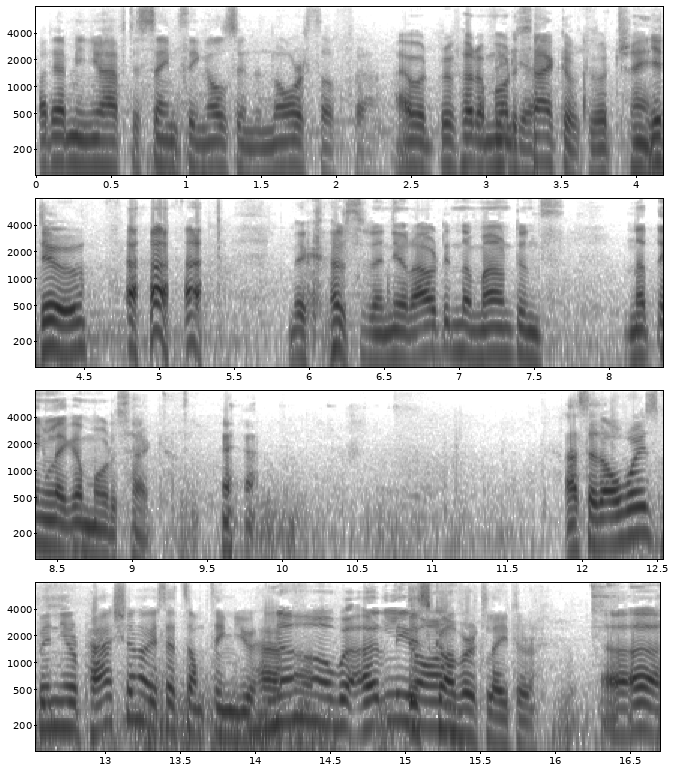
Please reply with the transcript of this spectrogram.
But I mean, you have the same thing also in the north of. Uh, I would prefer a motorcycle to a train. you do? Because when you're out in the mountains, nothing like a motorcycle. Has that always been your passion, or is that something you have No, early discovered later? uh,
